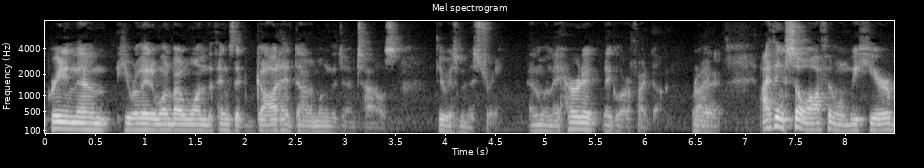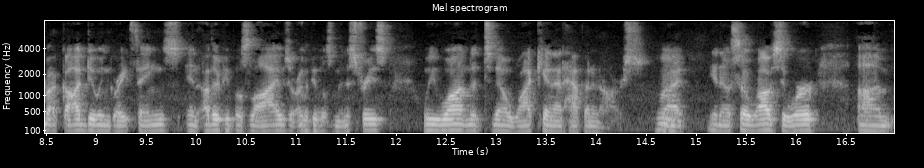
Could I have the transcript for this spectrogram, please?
greeting them, he related one by one the things that God had done among the Gentiles through his ministry. And when they heard it, they glorified God, right? I think so often when we hear about God doing great things in other people's lives or other people's ministries, we want to know why can't that happen in ours, Hmm. right? You know, so obviously we're um,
